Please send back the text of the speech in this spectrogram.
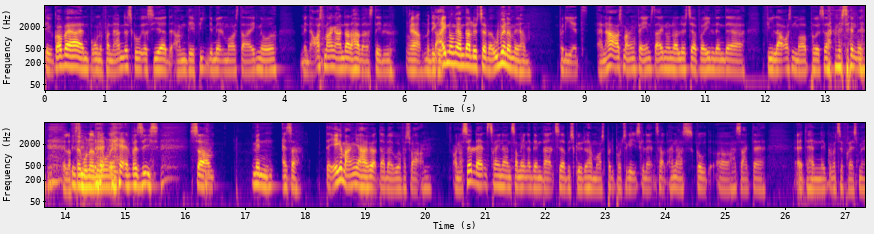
det kan godt være, at Bruno Fernandes går ud og siger, at jamen, det er fint imellem os, der er ikke noget. Men der er også mange andre, der har været stille. Ja, men det Der kan, er ikke nogen af dem, der har lyst til at være uvenner med ham. Fordi at han har også mange fans. Der er ikke nogen, der har lyst til at få hele den der Fie Laursen op på sig. Hvis han, eller hvis 500 vi- millioner. ja, præcis. Så, men altså, der er ikke mange, jeg har hørt, der har været ude at forsvare ham. Og når selv landstræneren, som en af dem, der altid har beskyttet ham også på det portugisiske landshold, han har også gået ud og har sagt, at, at han var tilfreds med,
